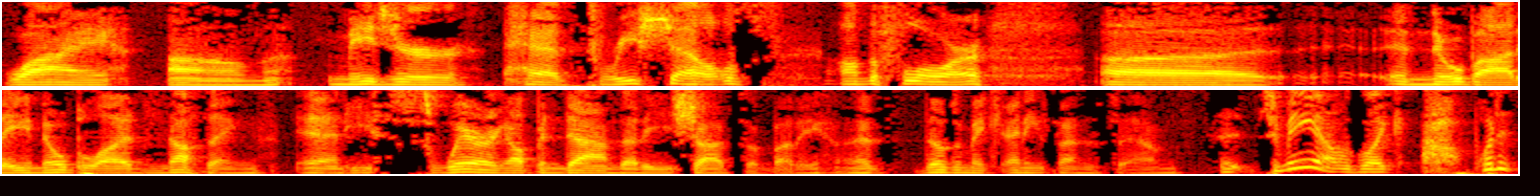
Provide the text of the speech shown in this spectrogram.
why um, Major had three shells on the floor, uh, and no body, no blood, nothing, and he's swearing up and down that he shot somebody. It doesn't make any sense to him. To me, I was like, oh, what? It,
